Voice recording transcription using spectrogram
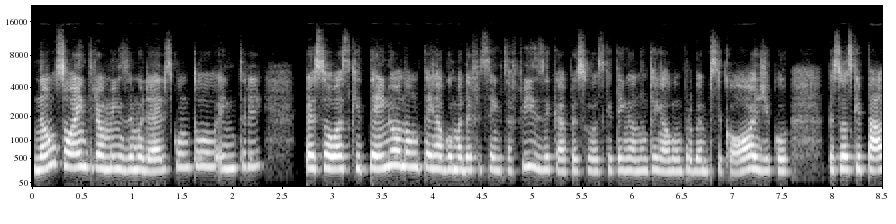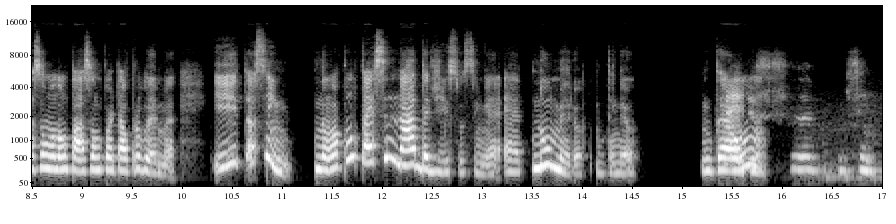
Não só entre homens e mulheres, quanto entre pessoas que têm ou não têm alguma deficiência física, pessoas que têm ou não têm algum problema psicológico, pessoas que passam ou não passam por tal problema. E, assim, não acontece nada disso, assim, é, é número, entendeu? Então. É, eh, sim.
